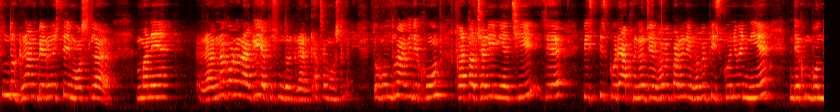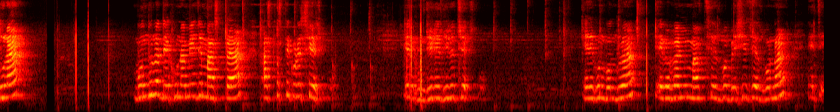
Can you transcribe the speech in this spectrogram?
সুন্দর ঘ্রাণ বের হয়েছে এই মশলার। মানে রান্না করার আগেই এত সুন্দর ঘ্রাণ কাঁচা মশলা। তো বন্ধুরা, আমি দেখুন কাটা ছাড়িয়ে নিয়েছি যে পিস পিস করে। আপনারা যেভাবে পারেন এভাবে পিস করে নেবেন নিয়ে। দেখুন বন্ধুরা বন্ধুরা দেখুন আমি এই যে মাছটা আস্তে আস্তে করে ছেঁচবো এই দেখুন, ধীরে ধীরে ছেঁচবো এই দেখুন বন্ধুরা, এভাবে আমি মাছ ছেঁচবো, বেশি ছেঁচবো না। এই যে,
